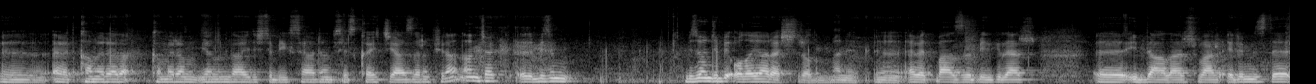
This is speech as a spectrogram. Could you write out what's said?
ee, evet kamera kameram yanındaydı işte bilgisayarlarım, ses kayıt cihazlarım filan. Ancak e, bizim biz önce bir olayı araştıralım. Hani e, evet bazı bilgiler, e, iddialar var elimizde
